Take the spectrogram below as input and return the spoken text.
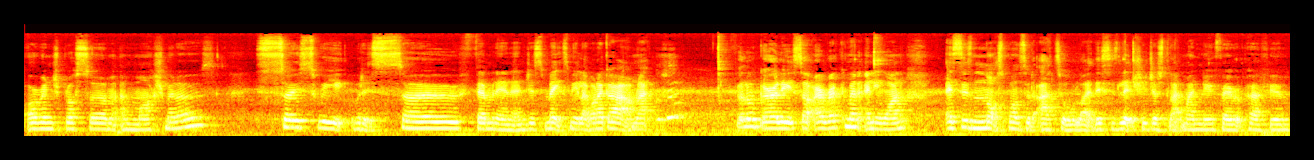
orange blossom and marshmallows. So sweet, but it's so feminine and just makes me like when I go out, I'm like feel all girly. So I recommend anyone. This is not sponsored at all. Like this is literally just like my new favorite perfume.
